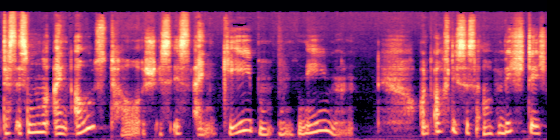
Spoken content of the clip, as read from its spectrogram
das ist nur ein Austausch, es ist ein Geben und Nehmen. Und oft ist es auch wichtig,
